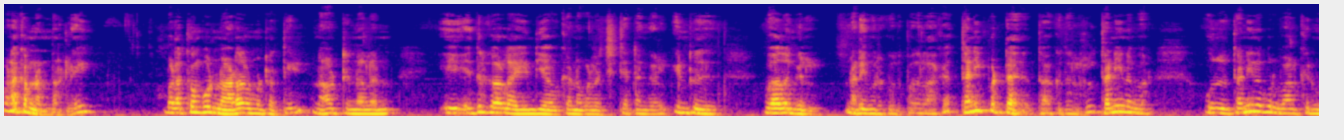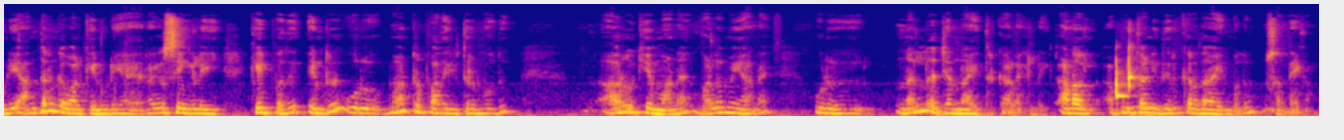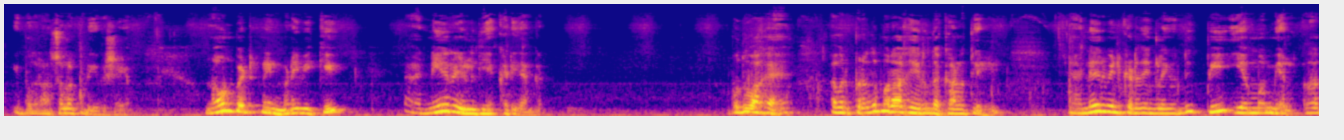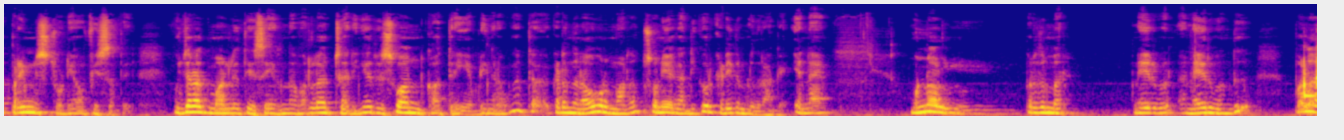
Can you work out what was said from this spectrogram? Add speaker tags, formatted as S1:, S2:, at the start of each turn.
S1: வணக்கம் நண்பர்களே. வழக்கம்போல் நாடாளுமன்றத்தில் நாட்டு நலன் எதிர்கால இந்தியாவுக்கான வளர்ச்சி திட்டங்கள் இன்று விவாதங்கள் நடைபெறுவது பதிலாக தனிப்பட்ட தாக்குதல்கள் தனிநபர் ஒரு தனிநபர் வாழ்க்கையினுடைய அந்தரங்க வாழ்க்கையினுடைய ரகசியங்களை கேட்பது என்று ஒரு மாற்றுப்பாதையில் திரும்புவது ஆரோக்கியமான வளமையான ஒரு நல்ல ஜனநாயகத்திற்கு அழகில்லை ஆனால் அப்படித்தான் இது இருக்கிறதா என்பதும் சந்தேகம். இப்போது நான் சொல்லக்கூடிய விஷயம் நவுன்பேட்டனின் மனைவிக்கு நேரு எழுதிய கடிதங்கள். பொதுவாக அவர் பிரதமராக இருந்த காலத்தில் நேருவின் கடிதங்களை வந்து பிஎம்எம்எல் அதாவது பிரைம் மினிஸ்டருடைய ஆஃபீஸ் அது. குஜராத் மாநிலத்தை சேர்ந்த வரலாற்று அறிஞர் ரிஸ்வான் காத்ரி அப்படிங்கிறவங்க கடந்த நவம்பர் மாதம் சோனியா காந்திக்கு ஒரு கடிதம் எழுதுகிறாங்க என்ன? முன்னாள் பிரதமர் நேரு நேரு வந்து பல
